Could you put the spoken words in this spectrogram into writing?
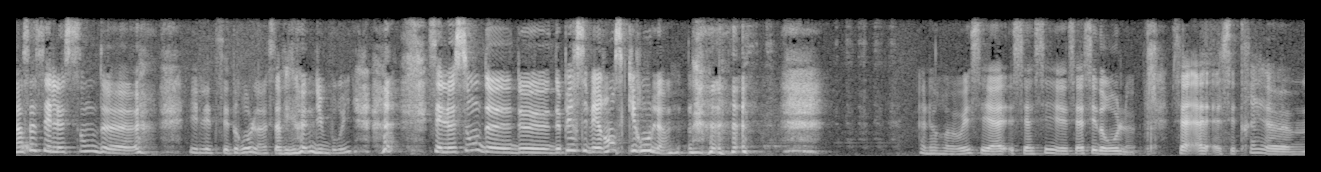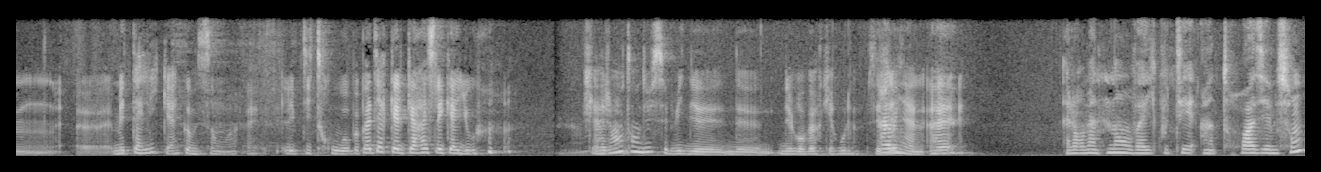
Alors ça c'est le son de... C'est drôle, hein, ça fait quand du bruit. C'est le son de persévérance qui roule. Alors euh, oui, c'est assez, assez drôle. Euh, c'est très euh, métallique hein, comme son, hein. les petits trous. On peut pas dire qu'elle caresse les cailloux. Je l'avais jamais entendu celui du, du rover qui roule. C'est ah génial. Alors maintenant, on va écouter un troisième son,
